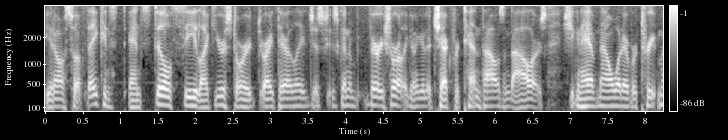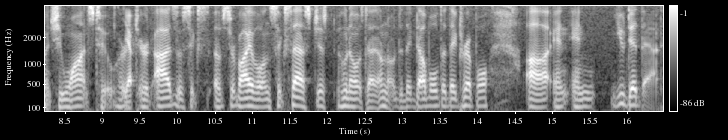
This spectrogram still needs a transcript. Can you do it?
You know, so if they can st- and still see like your story right there, they just is going to very shortly going to get a check for ten thousand dollars. She can have now whatever treatment she wants to. Her, Yep. her odds of of survival and success just who knows? I don't know. Did they double? Did they triple? Uh, and and you did that.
